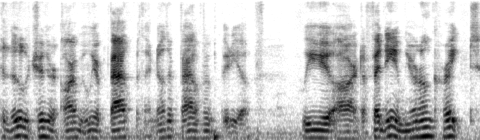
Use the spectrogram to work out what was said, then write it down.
Hello, Trigger Army. We are back with another Battlefront video. We are defending Mirror Crait.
